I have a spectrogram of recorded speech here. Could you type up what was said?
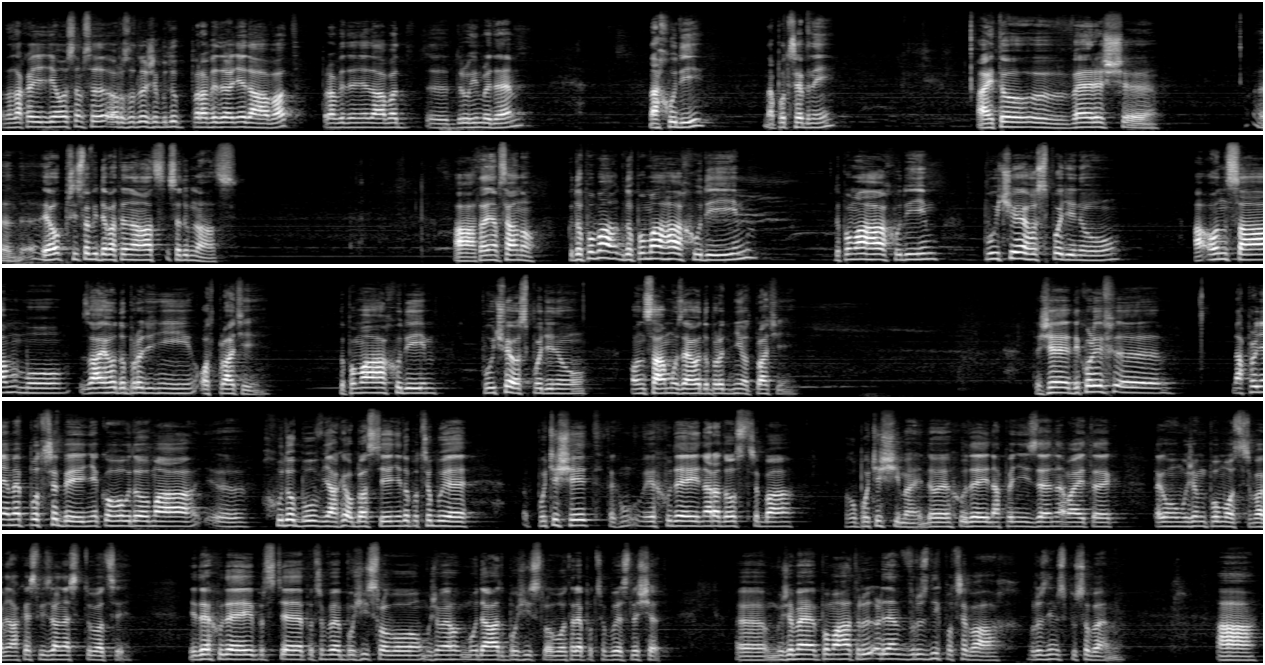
A na základě něho jsem se rozhodl, že budu pravidelně dávat, pravidelně dávat eh, druhým lidem na chudý, na potřebný. A je to eh, verš, eh, jo, přísloví 19, 17. A tady je napsáno, kdo pomáhá, kdo pomáhá chudým, kdo pomáhá chudým, půjčuje hospodinu a on sám mu za jeho dobrodiní odplatí. Kdo pomáhá chudým, půjčuje hospodinu, on sám mu za jeho dobrodiní odplatí. Takže kdykoliv eh, naplňujeme potřeby někoho, kdo má eh, chudobu v nějaké oblasti, někdo potřebuje potěšit, tak je chudej na radost třeba, ho potěšíme. Kdo je chudej na peníze, na majetek, tak mu můžeme pomoct třeba v nějaké svízelné situaci. Někdo je chudej, prostě potřebuje boží slovo, můžeme mu dát boží slovo, které potřebuje slyšet. Eh, můžeme pomáhat lidem v různých potřebách, v různým způsobem. A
